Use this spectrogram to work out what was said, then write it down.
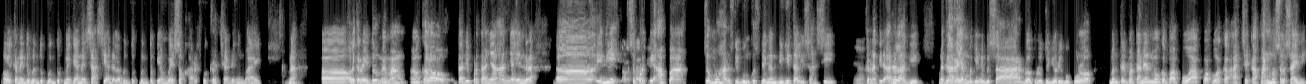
Oleh karena itu bentuk-bentuk mekanisasi adalah bentuk-bentuk yang besok harus bekerja dengan baik. Nah, uh, oleh karena itu memang uh, kalau tadi pertanyaannya Indra uh, ini seperti apa? Semua harus dibungkus dengan digitalisasi. Ya. karena tidak ada lagi negara yang begini besar 27 ribu pulau Menteri Pertanian mau ke Papua Papua ke Aceh kapan mau selesai nih?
